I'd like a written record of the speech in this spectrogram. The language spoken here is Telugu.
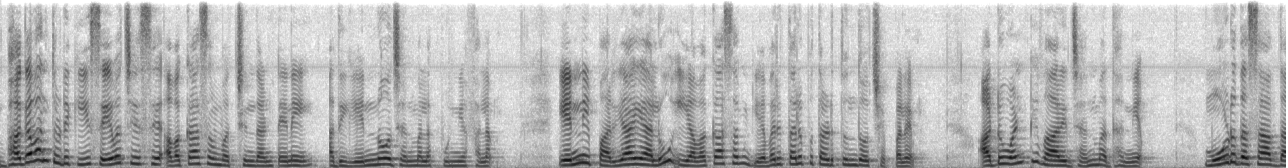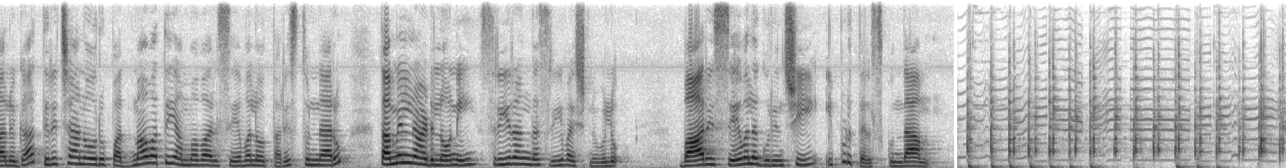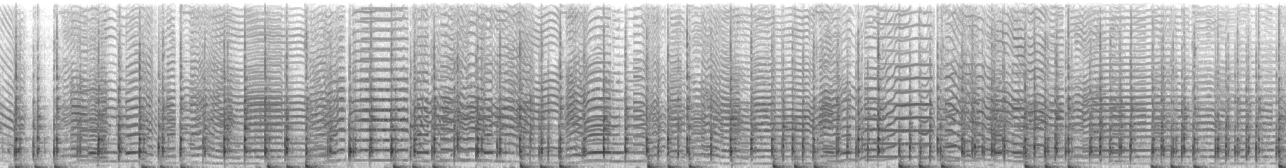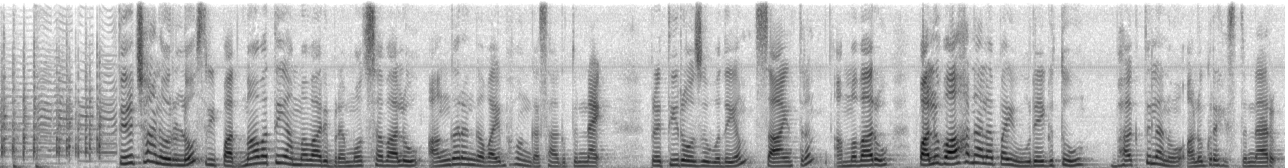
భగవంతుడికి సేవ చేసే అవకాశం వచ్చిందంటేనే అది ఎన్నో జన్మల పుణ్యఫలం. ఎన్ని పర్యాయాలు ఈ అవకాశం ఎవరి తలుపు తడుతుందో చెప్పలేం. అటువంటి వారి జన్మ ధన్యం. మూడు దశాబ్దాలుగా తిరుచానూరు పద్మావతి అమ్మవారి సేవలో తరిస్తున్నారు తమిళనాడులోని శ్రీరంగ శ్రీవైష్ణవులు వారి సేవల గురించి ఇప్పుడు తెలుసుకుందాం. తిరుచానూరులో శ్రీ పద్మావతి అమ్మవారి బ్రహ్మోత్సవాలు అంగరంగ వైభవంగా సాగుతున్నాయి. ప్రతిరోజు ఉదయం సాయంత్రం అమ్మవారు పలు వాహనాలపై ఊరేగుతూ భక్తులను అనుగ్రహిస్తున్నారు.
